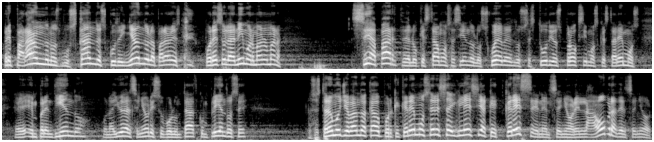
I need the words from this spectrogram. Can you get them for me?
preparándonos, buscando, escudriñando la palabra. Por eso le animo, hermano, hermana, sea parte de lo que estamos haciendo los jueves, los estudios próximos que estaremos eh, emprendiendo con la ayuda del Señor y su voluntad cumpliéndose. Los estaremos llevando a cabo porque queremos ser esa iglesia que crece en el Señor, en la obra del Señor.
